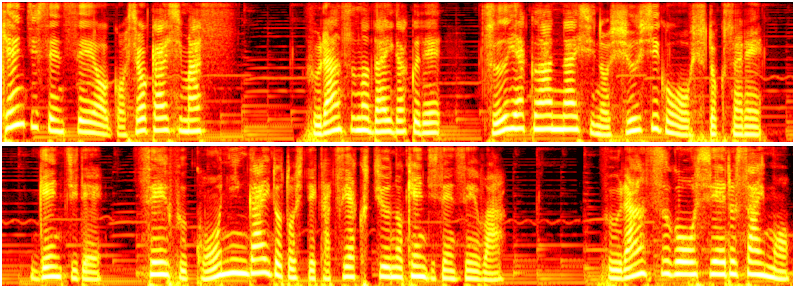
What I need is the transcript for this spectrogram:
ケンジ先生をご紹介します。フランスの大学で通訳案内士の修士号を取得され、現地で政府公認ガイドとして活躍中のケンジ先生は、フランス語を教える際も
